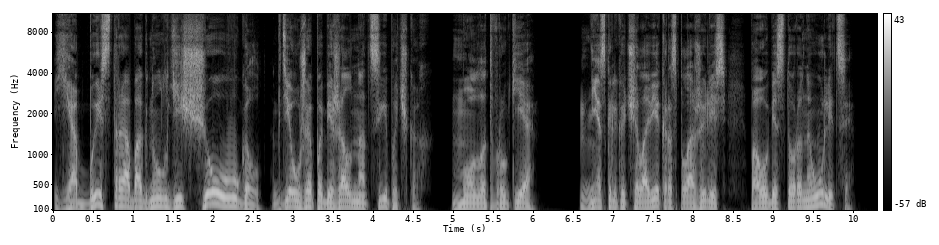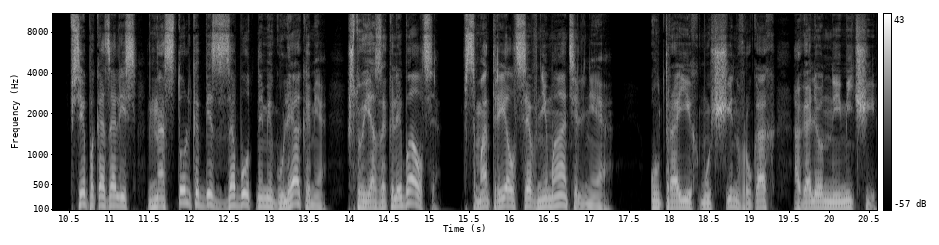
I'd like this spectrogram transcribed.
Я быстро обогнул еще угол, где уже побежал на цыпочках. Молот в руке. Несколько человек расположились по обе стороны улицы. Все показались настолько беззаботными гуляками, что я заколебался, всмотрелся внимательнее. У троих мужчин в руках оголенные мечи,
